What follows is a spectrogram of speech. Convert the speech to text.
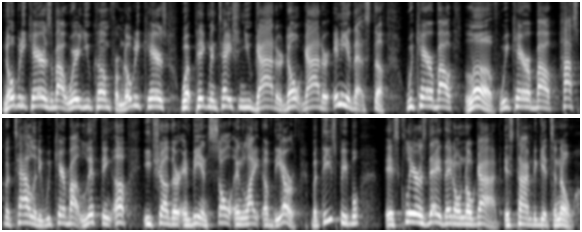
nobody cares about where you come from. Nobody cares what pigmentation you got or don't got or any of that stuff. We care about love. We care about hospitality. We care about lifting up each other and being salt and light of the earth. But these people, it's clear as day they don't know God. It's time to get to know him.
